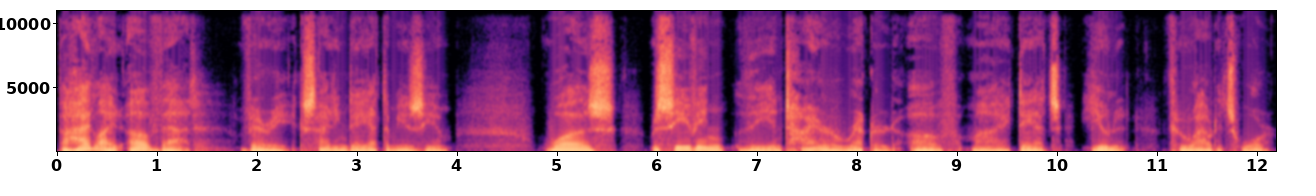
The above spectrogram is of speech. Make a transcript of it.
The highlight of that very exciting day at the museum was receiving the entire record of my dad's unit throughout its war.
